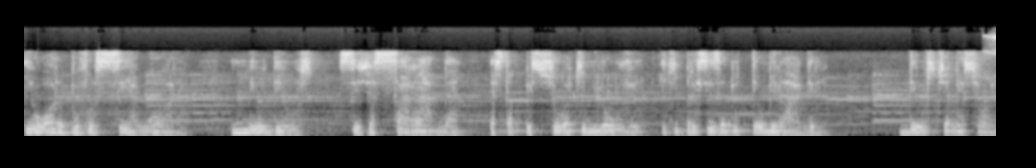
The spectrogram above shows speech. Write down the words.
Eu oro por você agora. Meu Deus, seja sarada esta pessoa que me ouve e que precisa do teu milagre. Deus te abençoe.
